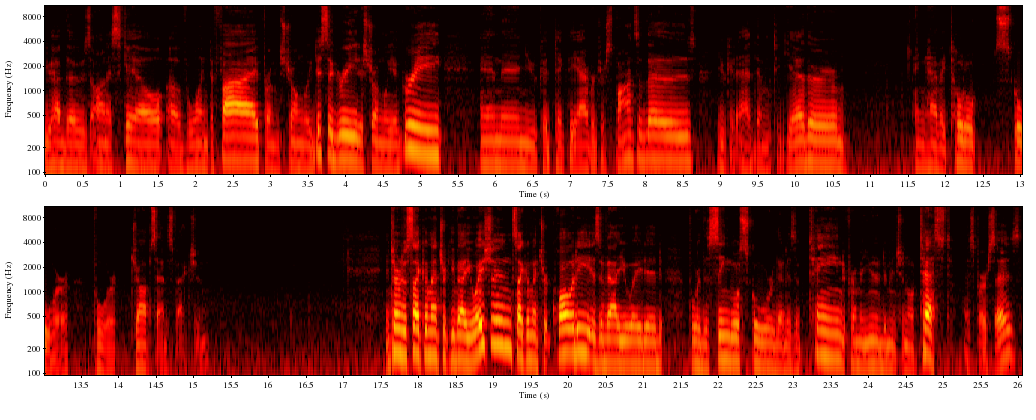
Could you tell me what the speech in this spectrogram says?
You have those on a scale of 1 to 5, from strongly disagree to strongly agree. And then you could take the average response of those, you could add them together, and have a total score for job satisfaction. In terms of psychometric evaluation, psychometric quality is evaluated for the single score that is obtained from a unidimensional test, as Furr says.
